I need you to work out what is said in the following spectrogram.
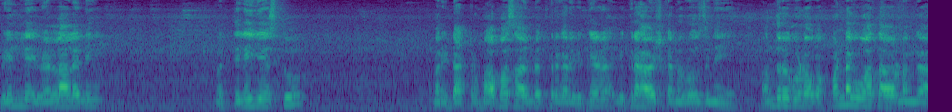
వెళ్ళి వెళ్ళాలని మరి తెలియజేస్తూ మరి డాక్టర్ బాబాసాహెబ్ అంబేద్కర్ గారి విగ్రహ విగ్రహావిష్కరణ రోజుని అందరూ కూడా ఒక పండగ వాతావరణంగా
